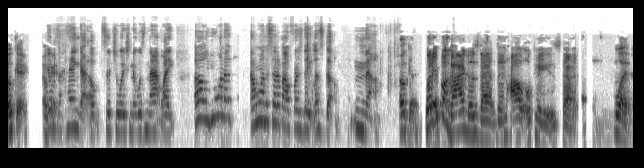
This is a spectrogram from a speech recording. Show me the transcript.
okay. Okay. It was a hangout situation. It was not like, oh, you wanna I wanna set up our first date, let's go. No. Okay. But if a guy does that, then how okay is that? What?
